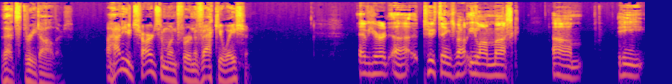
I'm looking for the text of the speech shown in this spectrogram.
That's three dollars. How do you charge someone for an evacuation? Have you heard uh, two things about Elon Musk? Um, he,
